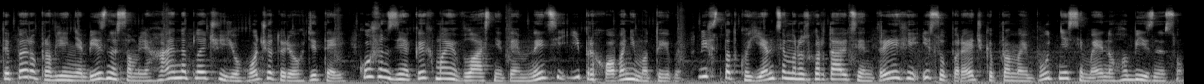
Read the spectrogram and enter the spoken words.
Тепер управління бізнесом лягає на плечі його чотирьох дітей, кожен з яких має власні таємниці і приховані мотиви. Між спадкоємцями розгортаються інтриги і суперечки про майбутнє сімейного бізнесу.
